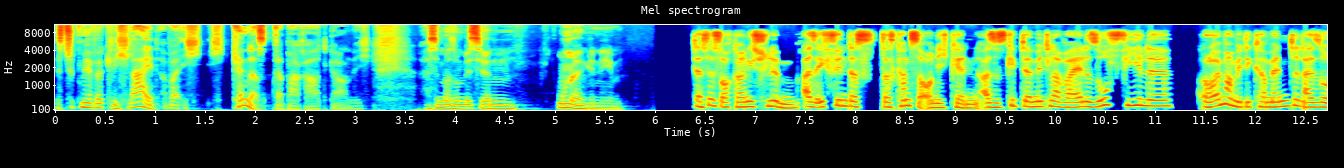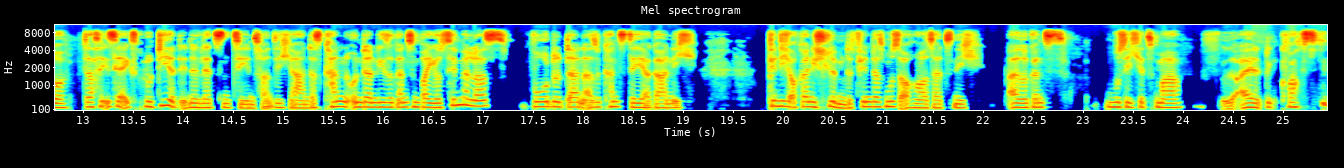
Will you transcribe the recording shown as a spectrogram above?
es tut mir wirklich leid, aber ich, ich kenne das Präparat gar nicht. Das ist immer so ein bisschen unangenehm. Das ist auch gar nicht schlimm. Also ich finde, das, das kannst du auch nicht kennen. Also es gibt ja mittlerweile so viele Rheumamedikamente, also das ist ja explodiert in den letzten 10, 20 Jahren. Das kann, und dann diese ganzen Biosimilars wurde dann, also kannst du ja gar nicht, finde ich auch gar nicht schlimm. Das finde, das muss auch ein Hausarzt nicht. Also ganz, muss ich jetzt mal quasi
